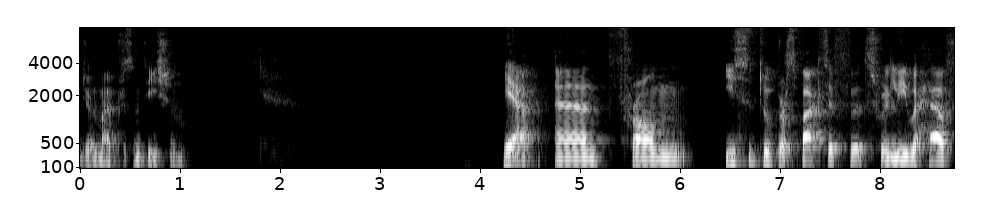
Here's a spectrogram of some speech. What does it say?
during my presentation. Yeah, and from EC2 perspective, it's really we have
